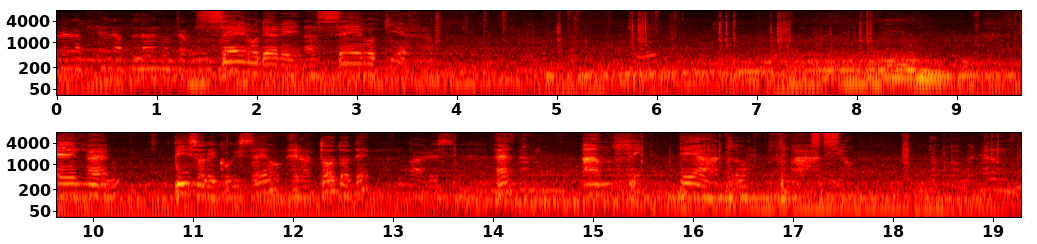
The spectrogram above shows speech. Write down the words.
Era, era plano, terreno. Cero de arena, cero tierra. En piso del Coliseo era todo de lugares. ¿eh? Anfiteatro Flavio. ¿Ya lo viste?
